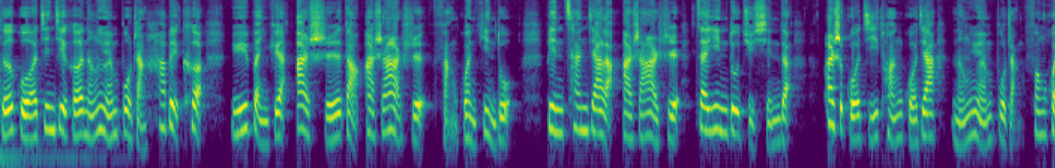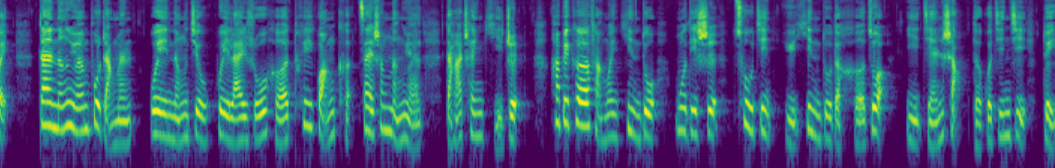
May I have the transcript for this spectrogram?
德国经济和能源部长哈贝克于本月二十到二十二日访问印度，并参加了二十二日在印度举行的二十国集团国家能源部长峰会。但能源部长们未能就未来如何推广可再生能源达成一致。哈贝克访问印度，目的是促进与印度的合作。以减少德国经济对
